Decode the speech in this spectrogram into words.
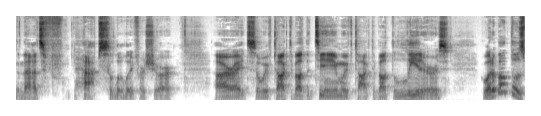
And that's absolutely for sure. All right. So we've talked about the team, we've talked about the leaders. What about those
